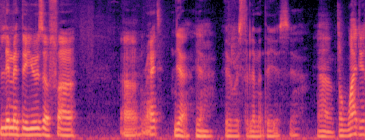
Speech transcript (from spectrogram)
limit the use of uh, uh, right Yeah, yeah. Mm. It was to limit the use. Yeah. Yeah, but why do you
